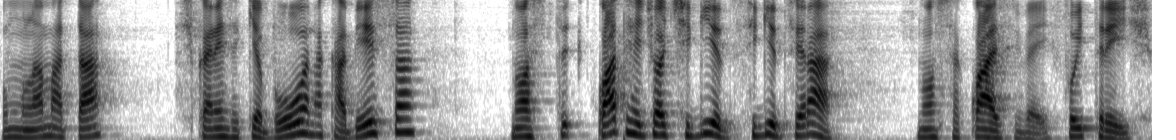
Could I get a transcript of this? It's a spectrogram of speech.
Vamos lá matar. As carências aqui é boa, na cabeça. Nossa, quatro headshots seguidos? Seguidos, será? Nossa, quase, velho. Foi três.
